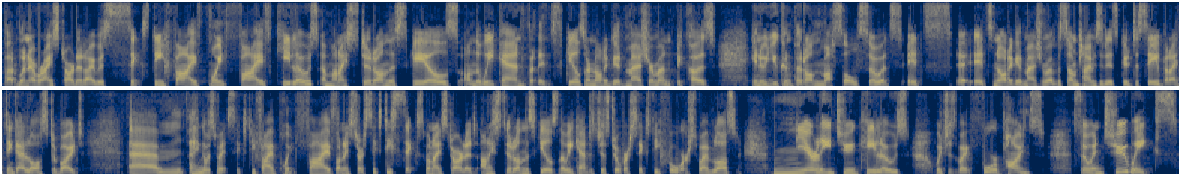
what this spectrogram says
But whenever I started, I was 65.5 kilos, and when I stood on the scales on the weekend, but it, scales are not a good measurement because you know you can put on muscle, so it's it's it's not a good measurement. But sometimes it is good to see. But I think I lost about um I think it was about 65.5 when I started, 66 when I started, and I stood on the scales on the weekend. It's just over 64, so I've lost nearly two kilos, which is about four pounds. So in two weeks,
